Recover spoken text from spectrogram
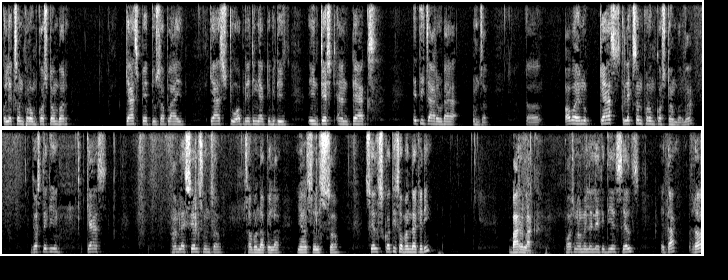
collection from customer cash paid to supply cash to operating activities interest and tax यति चारवटा हुन्छ। त अब हेर्नु क्यास कलेक्सन फ्रम कस्टमरमा जस्तै कि क्यास हामीलाई सेल्स हुन्छ सबभन्दा पहिला यहाँ सेल्स छ। सेल्स कति छ भन्दाखेरि बाह्र लाख। फर्स्टमा मैले लेखिदिएँ सेल्स यता र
